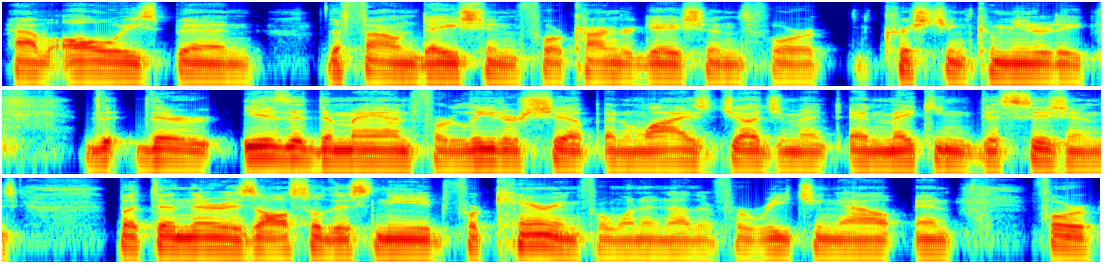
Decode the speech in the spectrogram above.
have always been the foundation for congregations, for Christian community. Th- there is a demand for leadership and wise judgment and making decisions. But then there is also this need for caring for one another, for reaching out and for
